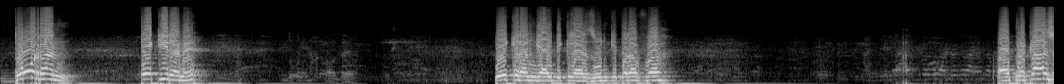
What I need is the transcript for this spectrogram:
दो रन, एक ही रन है। एक रन गया डिक्लेयर जोन की तरफ़। प्रकाश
